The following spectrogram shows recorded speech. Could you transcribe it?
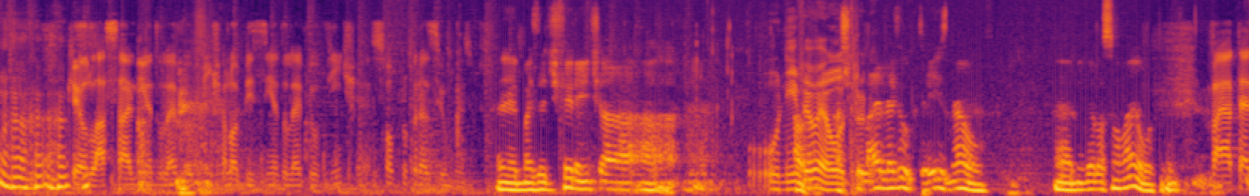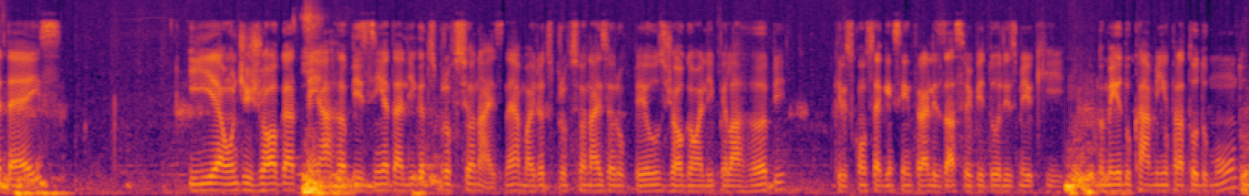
Porque o lá a salinha do level 20, a lobbyzinha do level 20 é só pro Brasil mesmo. É, mas é diferente a. a O nível é Ah, Acho que outro. lá é level 3, né? O, é, a nivelação lá é outra. Vai até 10. E é onde joga, tem a hubzinha da Liga dos Profissionais, né? A maioria dos profissionais europeus jogam ali pela hub, que eles conseguem centralizar servidores meio que no meio do caminho para todo mundo.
